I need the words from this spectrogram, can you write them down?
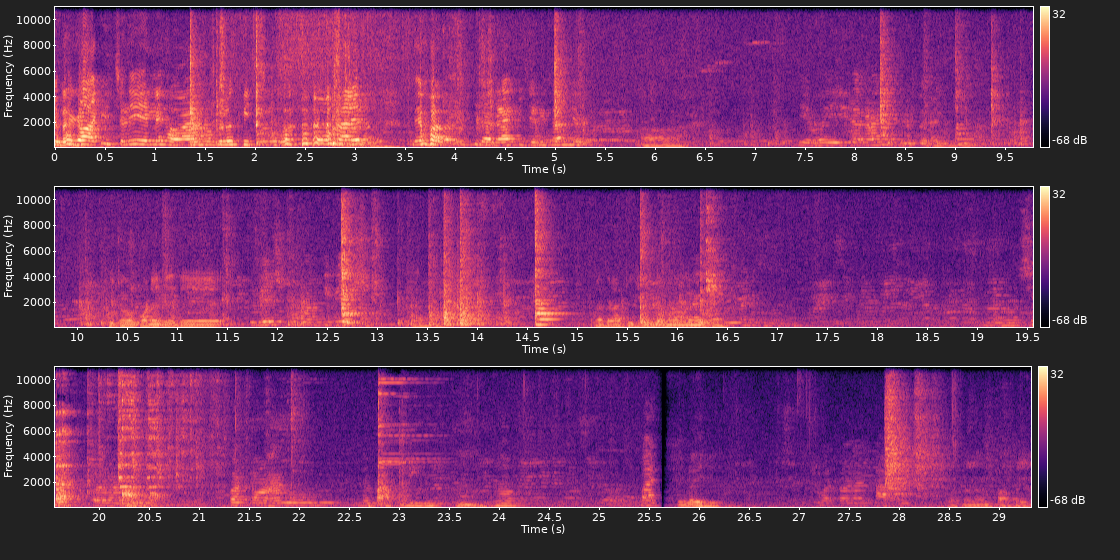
રગડા ખીચડી એટલે હવારનો પેલો ખીચડી ને રગડા ખીચડી કરી દે હા. એ ભાઈ રગડા ખીચડી બનાવી ખીચડો પડે છે તે. બેસ્ટમાંથી બેસ્ટ રગડા ખીચડી બનાવવાની છે. શાક કરવાનું પટોણાનું ને પાપડીનું હમ. બોલાય છે. વટાણા પાપડી. વટાણા ને પાપડી.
